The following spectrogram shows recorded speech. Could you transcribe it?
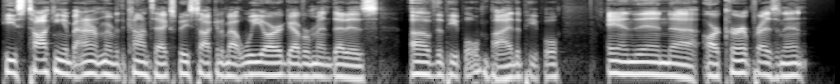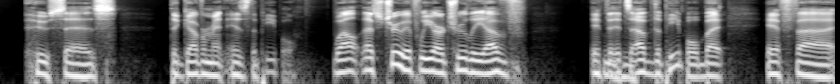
he's talking about i don't remember the context but he's talking about we are a government that is of the people by the people and then uh, our current president who says the government is the people. Well, that's true if we are truly of if it's of the people, but if uh,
